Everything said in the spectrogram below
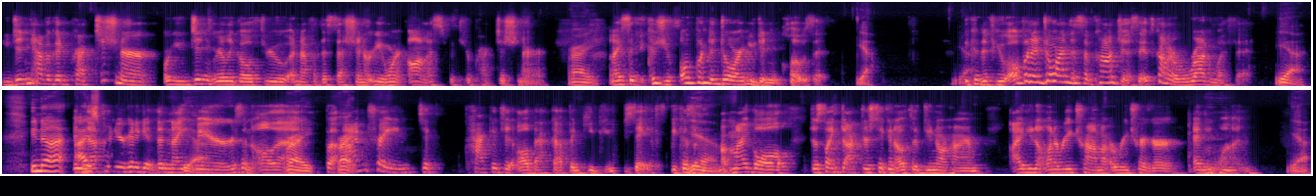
you didn't have a good practitioner or you didn't really go through enough of the session or you weren't honest with your practitioner. right. And I said, because you opened a door and you didn't close it. Yeah. Yeah. Because if you open a door in the subconscious, it's going to run with it. Yeah. You know, I, And I that's when you're going to get the nightmares and all that. Right, But right. I'm trained to package it all back up and keep you safe because Yeah. my goal, just like doctors take an oath of do no harm, I do not want to re trauma or re trigger Mm-hmm. anyone. Yeah.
